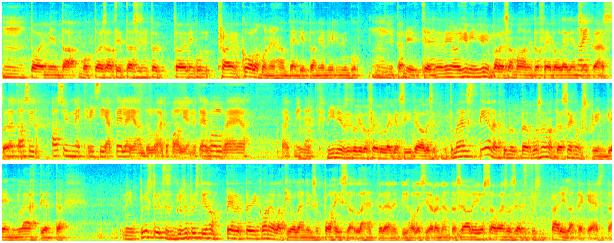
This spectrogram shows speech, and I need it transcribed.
mm. toiminta, mutta toisaalta sitten taas siis toi, toi niin kuin Trine kolmonenhan teki ton ja niin, niin kuin, Niinpä. niin, se, niin oli hyvin, hyvin paljon samaa niin Fable Legendsin Noit, kanssa. noita asy, asymmetrisiä pelejä on tullut aika paljon nyt, Evolvea ja vaikka mitä. Niin, niin se toki tuon Fable Legends ideaaliset, mutta mä en sitten tiedä, että kun, kun sanon tämä Second Screen Gaming lähti, että niin pystyy itse asiassa, kyllä se pystyy ihan pel- pelikoneellakin olemaan niin se pahis ja lähettelee niitä vihollisia rakentaa. Se oli jossain vaiheessa se, että sä pystyt pädillä tekemään sitä.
